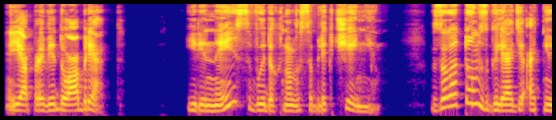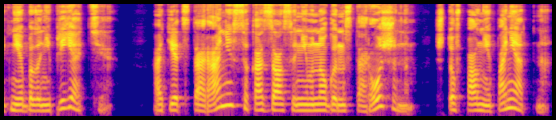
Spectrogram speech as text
я проведу обряд». Иринеис выдохнула с облегчением. В золотом взгляде отнюдь не было неприятия. Отец Таранис оказался немного настороженным, что вполне понятно.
